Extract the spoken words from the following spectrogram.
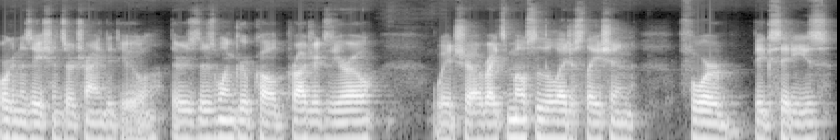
organizations are trying to do. There's there's one group called Project Zero, which uh, writes most of the legislation for big cities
